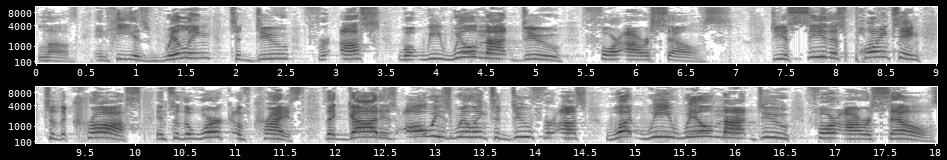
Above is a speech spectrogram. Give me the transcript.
love. And He is willing to do for us what we will not do for ourselves. Do you see this pointing to the cross and to the work of Christ? That God is always willing to do for us what we will not do for ourselves.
